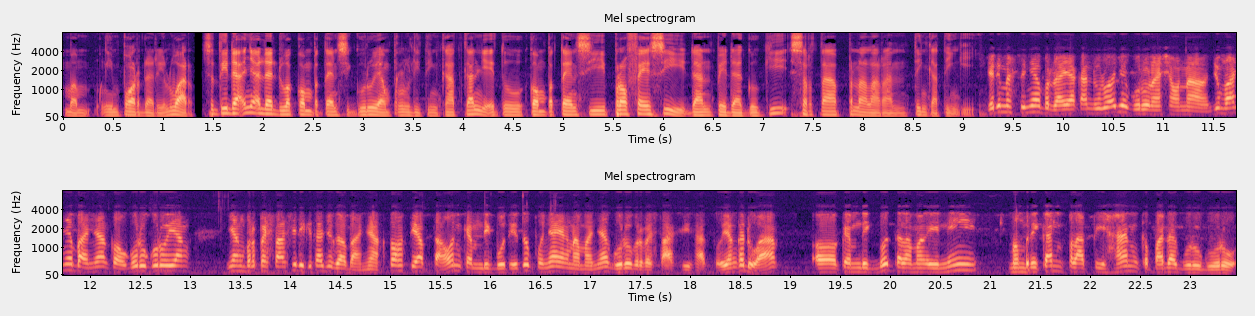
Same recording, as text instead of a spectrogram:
mengimpor dari luar. Setidaknya ada dua kompetensi guru yang perlu ditingkatkan yaitu kompetensi profesi dan pedagogi serta penalaran tingkat tinggi. Jadi mestinya berdayakan dulu aja guru nasional. Jumlahnya banyak kok. Guru-guru yang yang berprestasi di kita juga banyak. Toh tiap tahun Kemdikbud itu punya yang namanya guru berprestasi satu. Yang kedua, uh, Kemdikbud dalam hal ini memberikan pelatihan kepada guru-guru.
